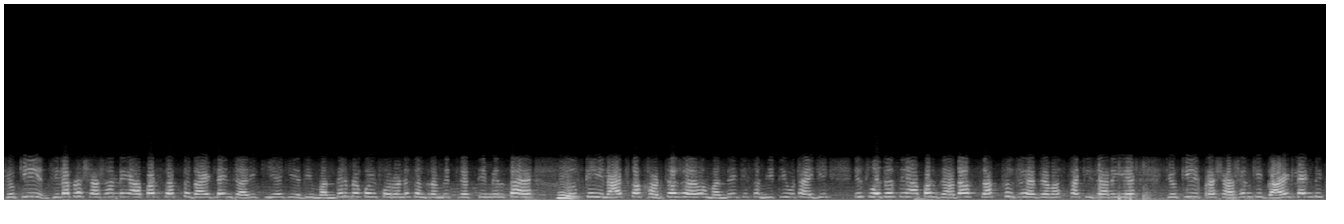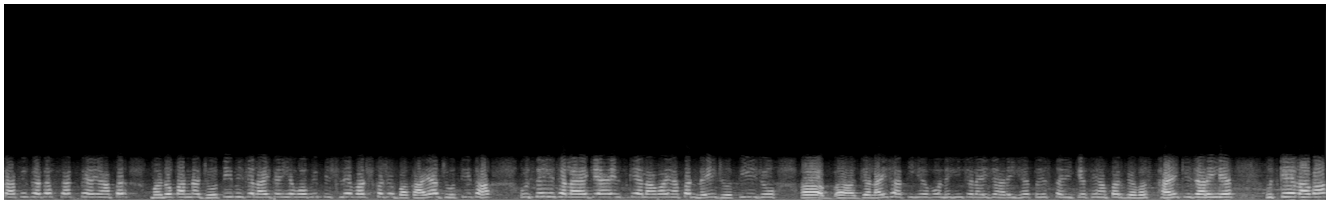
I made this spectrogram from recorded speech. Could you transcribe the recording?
क्योंकि जिला प्रशासन ने यहाँ पर सख्त गाइडलाइन जारी की है कि यदि मंदिर में कोई कोरोना संक्रमित व्यक्ति मिलता है तो हम्म। उसके इलाज का खर्चा जो है वो मंदिर की समिति उठाएगी। इस वजह से यहाँ पर ज़्यादा सख्त जो है व्यवस्था की जा रही है क्योंकि प्रशासन की गाइडलाइन भी काफ़ी ज़्यादा सख्त है। यहाँ पर मनोकामना ज्योति भी जलाई गई है वो भी पिछले वर्ष का जो बकाया ज्योति था उसे ही जलाया गया है। इसके अलावा यहाँ पर नई ज्योति जो जलाई जाती है वो नहीं जलाई जा रही है। तो इस तरीके से यहाँ पर व्यवस्थाएँ की जा रही है। उसके अलावा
